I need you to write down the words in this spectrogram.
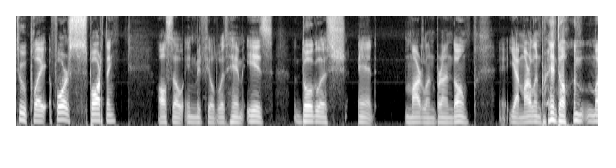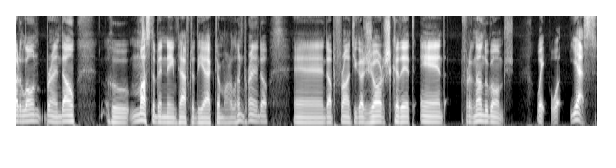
to play for Sporting. Also in midfield with him is Douglas and Marlon Brandon. Uh, Yeah, Marlon Brando, Marlon Brando, who must have been named after the actor Marlon Brando. And up front, you got George Cadete and Fernando Gomes. Wait, what? Yes.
